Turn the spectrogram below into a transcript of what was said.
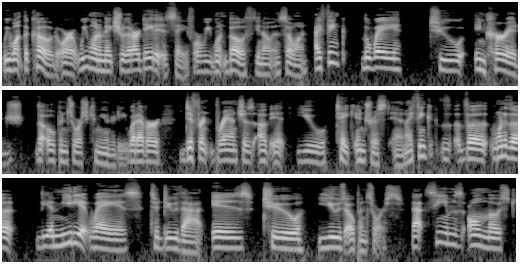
We want the code, or we want to make sure that our data is safe, or we want both, you know, and so on. I think the way to encourage the open source community, whatever different branches of it you take interest in. I think the one of the the immediate ways to do that is to use open source. That seems almost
